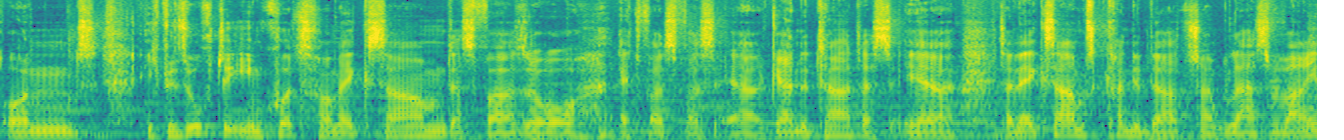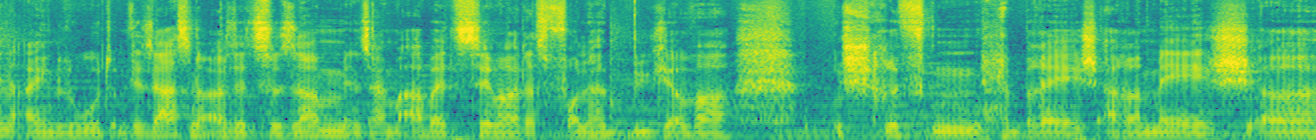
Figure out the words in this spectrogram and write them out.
Und ich besuchte ihn kurz vorm Examen. Das war so etwas, was er gerne tat, dass er seine Examenskandidaten zu einem Glas Wein einlud. Und wir saßen also zusammen in seinem Arbeitszimmer, das voller Bücher war, Schriften, Hebräisch, Aramäisch, äh, äh,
